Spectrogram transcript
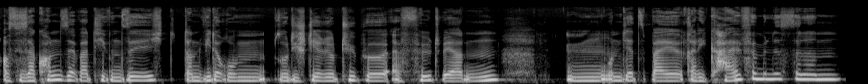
aus dieser konservativen Sicht dann wiederum so die Stereotype erfüllt werden. Mm, und jetzt bei Radikalfeministinnen,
